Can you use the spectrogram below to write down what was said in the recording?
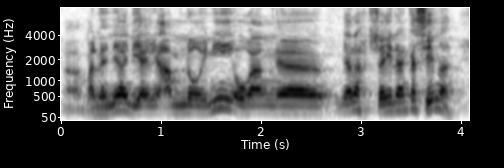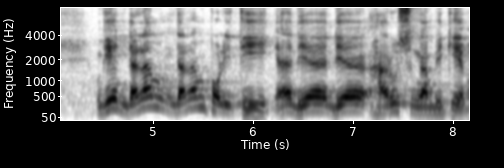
Uh, maknanya DNA AMNO ini orang uh, yalah Syahidan Kasim lah. Okay, dalam dalam politik ya, dia dia harus mengambil kira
